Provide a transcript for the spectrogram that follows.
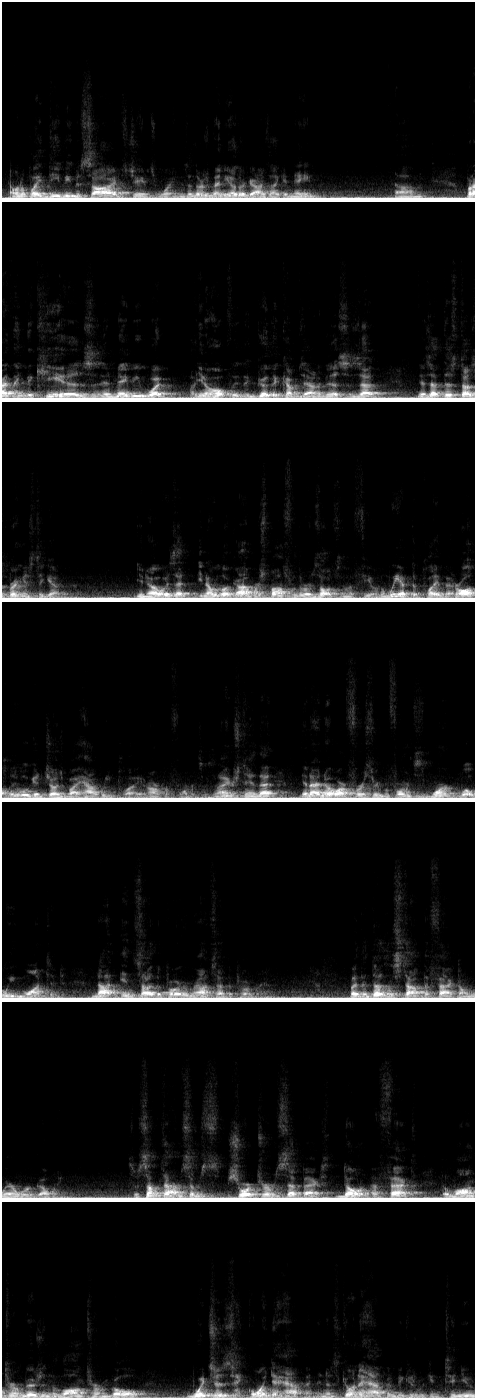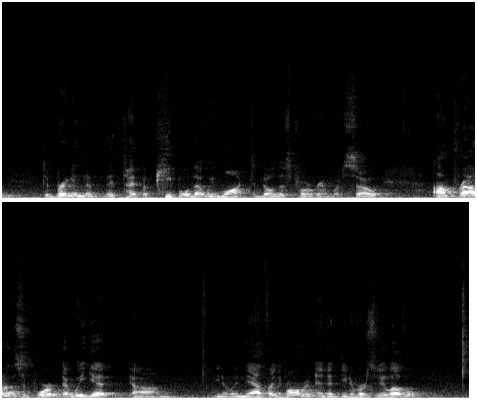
I want to play DB besides James Williams, and there's many other guys I can name. Um, but I think the key is, and maybe what you know, hopefully the good that comes out of this is that is that this does bring us together. You know, is that, you know, look, I'm responsible for the results in the field, and we have to play better. Ultimately, we'll get judged by how we play and our performances. And I understand that. And I know our first three performances weren't what we wanted, not inside the program or outside the program. But that doesn't stop the fact on where we're going. So sometimes some short term setbacks don't affect the long term vision, the long term goal which is going to happen. And it's going to happen because we continue to bring in the, the type of people that we want to build this program with. So I'm proud of the support that we get, um, you know, in the athletic department and at the university level.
